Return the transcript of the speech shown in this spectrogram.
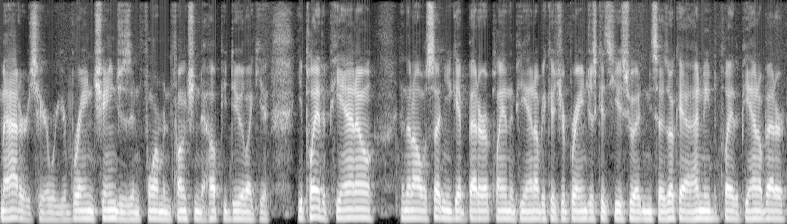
matters here, where your brain changes in form and function to help you do like you you play the piano, and then all of a sudden you get better at playing the piano because your brain just gets used to it and he says, okay, I need to play the piano better.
